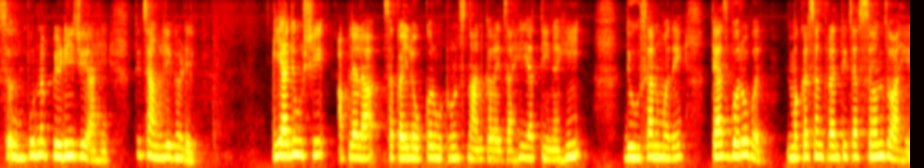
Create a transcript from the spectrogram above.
संपूर्ण पिढी जी आहे ती चांगली घडेल. या दिवशी आपल्याला सकाळी लवकर उठून स्नान करायचं आहे या तीनही दिवसांमध्ये. त्याचबरोबर मकर संक्रांतीचा सण जो आहे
